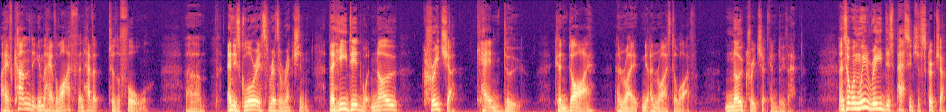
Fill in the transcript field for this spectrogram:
I have come that you may have life and have it to the full. Um, and his glorious resurrection, that he did what no creature can do, can die and rise, and rise to life. No creature can do that. And so when we read this passage of Scripture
